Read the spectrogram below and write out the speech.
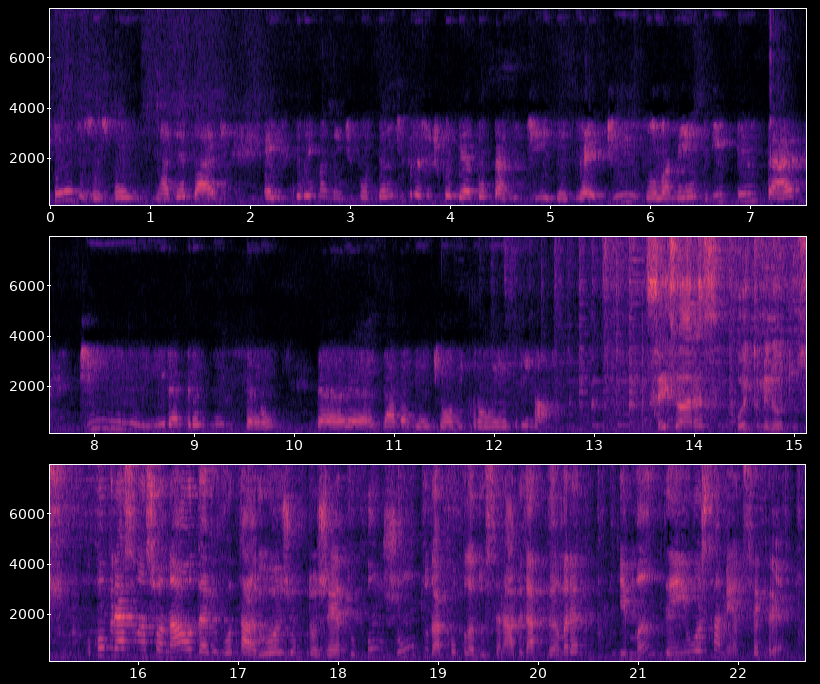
todos os voos, na verdade, é extremamente importante para a gente poder adotar medidas né, de isolamento e tentar diminuir a transmissão uh, da variante Omicron entre nós. 6 horas, 8 minutos. O Congresso Nacional deve votar hoje um projeto conjunto da cúpula do Senado e da Câmara que mantém o orçamento secreto.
